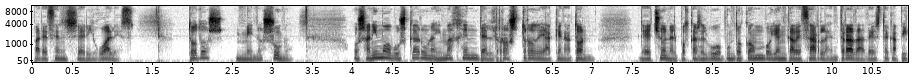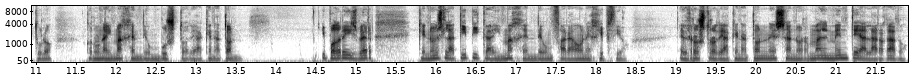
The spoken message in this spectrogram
parecen ser iguales. Todos menos uno. Os animo a buscar una imagen del rostro de Akenatón, de hecho, en el podcastdelbúho.com voy a encabezar la entrada de este capítulo con una imagen de un busto de Akenatón. Y podréis ver que no es la típica imagen de un faraón egipcio. El rostro de Akenatón es anormalmente alargado,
